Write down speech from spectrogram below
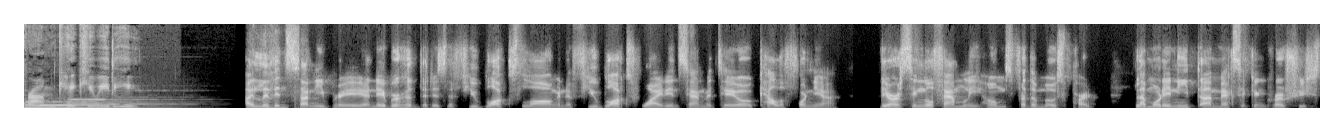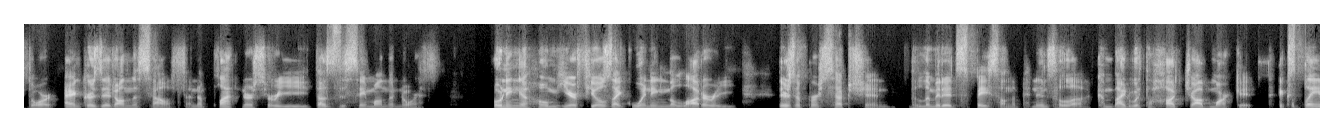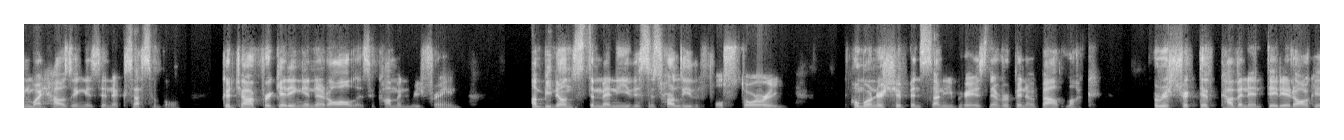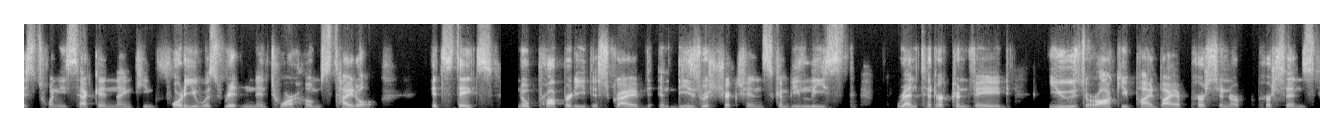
from KQED. I live in Sunny Brae, a neighborhood that is a few blocks long and a few blocks wide in San Mateo, California. There are single family homes for the most part. La Morenita Mexican grocery store anchors it on the south, and a plant nursery does the same on the north. Owning a home here feels like winning the lottery. There's a perception the limited space on the peninsula, combined with the hot job market, explain why housing is inaccessible. Good job for getting in at all is a common refrain. Unbeknownst to many, this is hardly the full story. Homeownership in Sunny Brae has never been about luck. A restrictive covenant dated August 22, 1940, was written into our home's title. It states no property described in these restrictions can be leased, rented, or conveyed, used, or occupied by a person or persons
